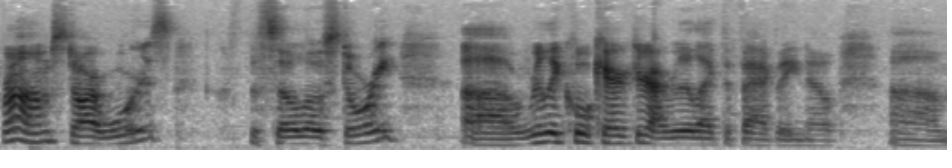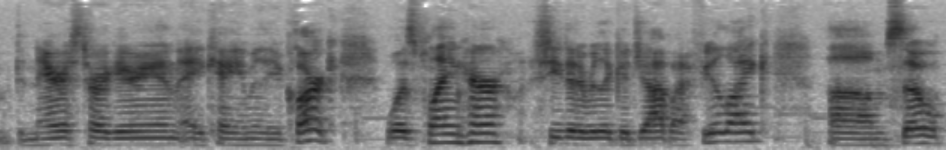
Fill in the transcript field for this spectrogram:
from Star Wars, the solo story. Uh, really cool character. I really like the fact that, you know, um, Daenerys Targaryen, aka Emilia Clarke, was playing her. She did a really good job, I feel like. Um, so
